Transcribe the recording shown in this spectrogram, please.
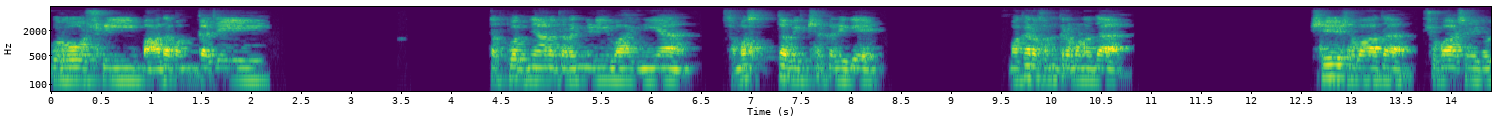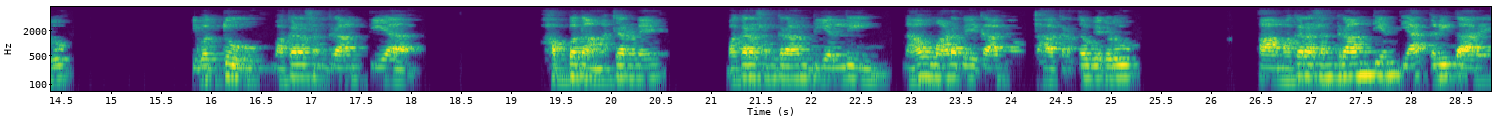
गुरो श्रीपादपङ्कजे। तत्त्वज्ञानतरङ्गिणी वाहिनीय। ಸಮಸ್ತ ವೀಕ್ಷಕರಿಗೆ ಮಕರ ಸಂಕ್ರಮಣದ ವಿಶೇಷವಾದ ಶುಭಾಶಯಗಳು. ಇವತ್ತು ಮಕರ ಸಂಕ್ರಾಂತಿಯ ಹಬ್ಬದ ಆಚರಣೆ. ಮಕರ ಸಂಕ್ರಾಂತಿಯಲ್ಲಿ ನಾವು ಮಾಡಬೇಕಾಗಿರುವಂತಹ ಕರ್ತವ್ಯಗಳು. ಆ ಮಕರ ಸಂಕ್ರಾಂತಿ ಅಂತ ಯಾಕೆ ಕರೀತಾರೆ?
